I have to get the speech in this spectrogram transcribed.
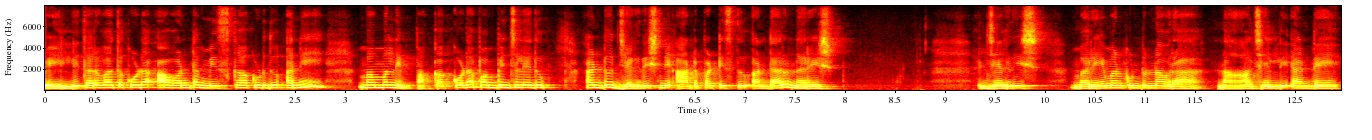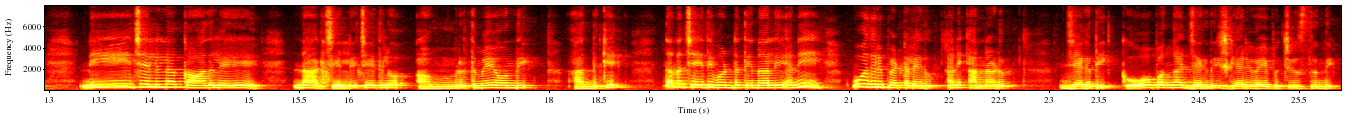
పెళ్ళి తర్వాత కూడా ఆ వంట మిస్ కాకూడదు అని మమ్మల్ని పక్కకు కూడా పంపించలేదు అంటూ జగదీష్ని ఆట పట్టిస్తూ అంటారు నరేష్. జగదీష్ మరేమనుకుంటున్నావురా? నా చెల్లి అంటే నీ చెల్లిలా కాదులే. నా చెల్లి చేతిలో అమృతమే ఉంది. అందుకే తన చేతి వంట తినాలి అని వదిలిపెట్టలేదు అని అన్నాడు. జగతి కోపంగా జగదీష్ గారి వైపు చూస్తుంది.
